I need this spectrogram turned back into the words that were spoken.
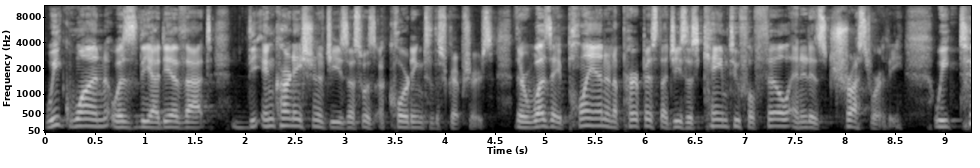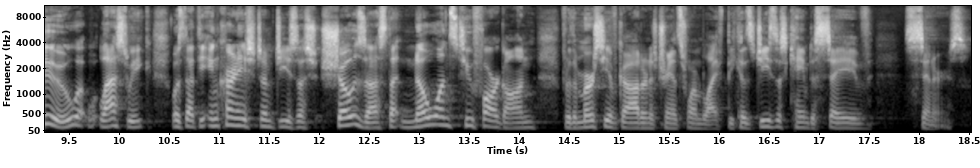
Week one was the idea that the incarnation of Jesus was according to the scriptures. There was a plan and a purpose that Jesus came to fulfill, and it is trustworthy. Week two, last week, was that the incarnation of Jesus shows us that no one's too far gone for the mercy of God and a transformed life because Jesus came to save sinners.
